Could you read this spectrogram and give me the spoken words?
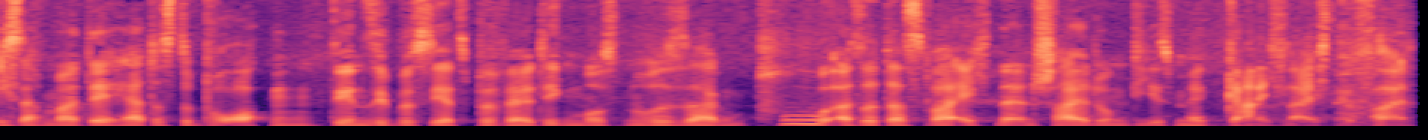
ich sag mal, der härteste Brocken, den Sie bis jetzt bewältigen mussten, wo Sie sagen, puh, also das war echt eine Entscheidung, die ist mir gar nicht leicht gefallen.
